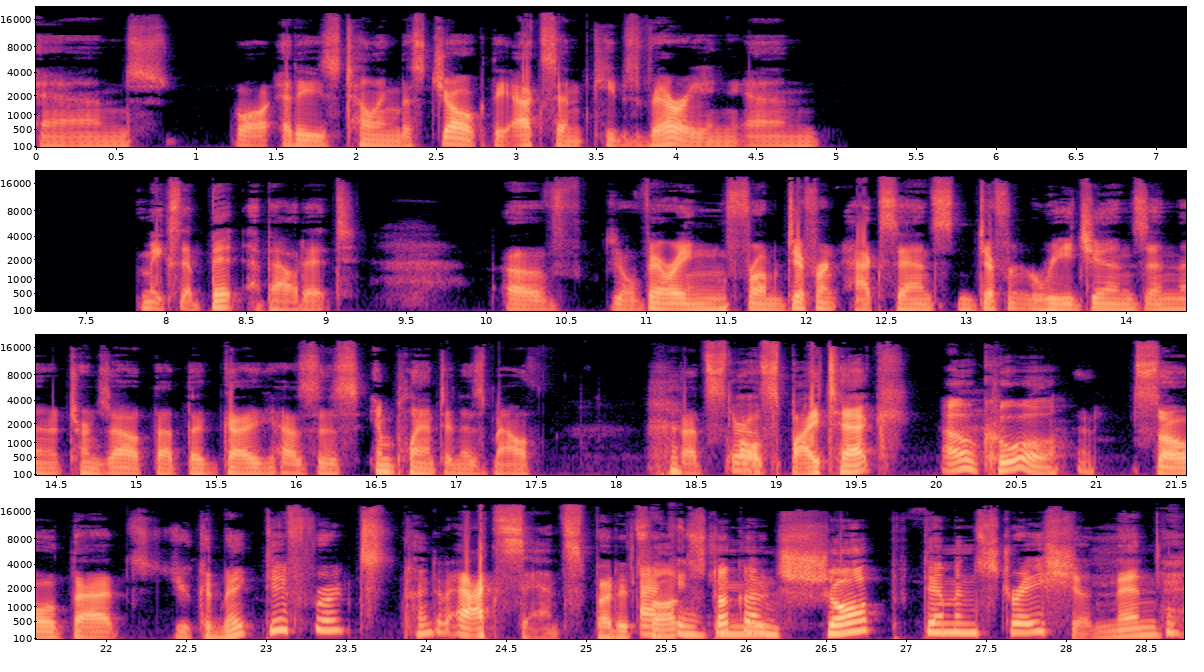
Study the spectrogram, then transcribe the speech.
and while Eddie's telling this joke, the accent keeps varying and makes a bit about it of you know varying from different accents and different regions and then it turns out that the guy has this implant in his mouth that's all spy tech Oh, cool. so that you could make different kind of accents but it's I not stuck do on sharp demonstration and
